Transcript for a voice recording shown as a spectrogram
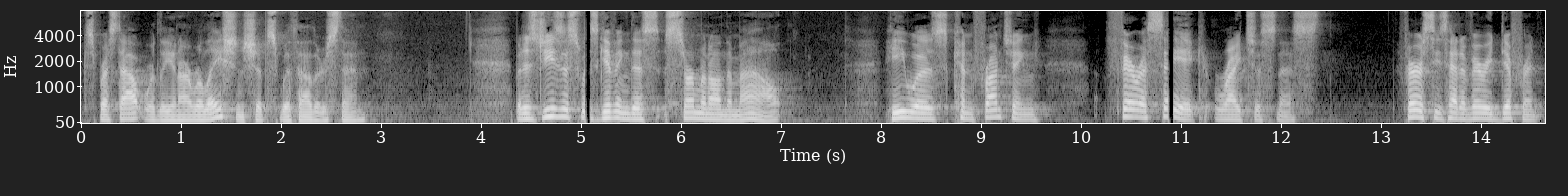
Expressed outwardly in our relationships with others, then. But as Jesus was giving this Sermon on the Mount, he was confronting Pharisaic righteousness. Pharisees had a very different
